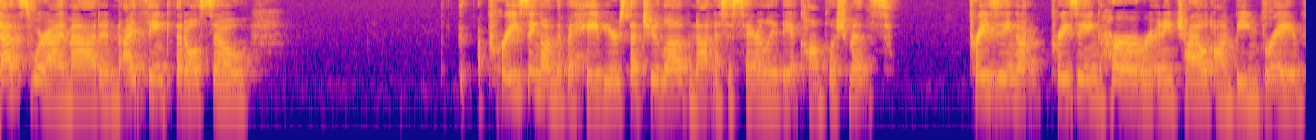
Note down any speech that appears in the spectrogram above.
That's where I'm at. And I think that also praising on the behaviors that you love, not necessarily the accomplishments. Praising uh, praising her or any child on being brave,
